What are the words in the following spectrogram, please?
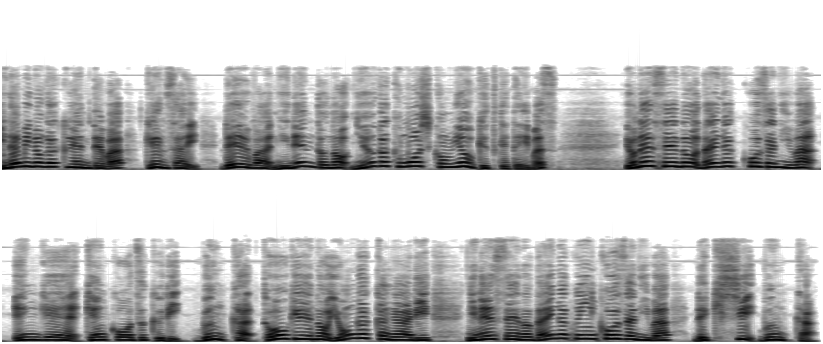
稲美野学園では現在令和2年度の入学申し込みを受け付けています4年生の大学講座には園芸、健康づくり、文化、陶芸の4学科があり、2年生の大学院講座には歴史、文化、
